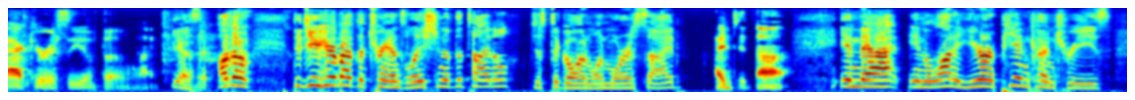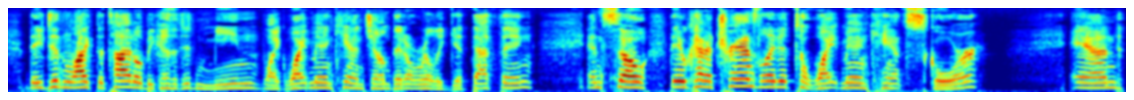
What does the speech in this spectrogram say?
accuracy of the line. Yes. Although, did you hear about the translation of the title? Just to go on one more aside. I did not. In that, in a lot of European countries, they didn't like the title because it didn't mean like white man can't jump. They don't really get that thing, and so they would kind of translate it to white man can't score. And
